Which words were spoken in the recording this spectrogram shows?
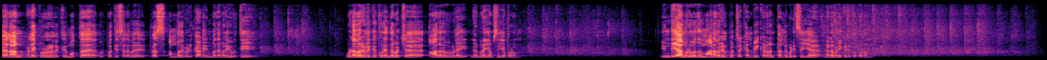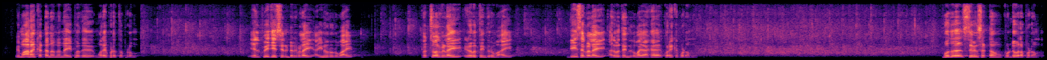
வேளாண் விளைபொருட்களுக்கு மொத்த உற்பத்தி செலவு பிளஸ் ஐம்பது விழுக்காடு என்பதை வலியுறுத்தி உடவர்களுக்கு குறைந்தபட்ச ஆதரவு விலை நிர்ணயம் செய்யப்படும். இந்தியா முழுவதும் மாணவர்கள் பெற்ற கல்வி கடன் தள்ளுபடி செய்ய நடவடிக்கை எடுக்கப்படும். விமான கட்டணம் நிர்ணயிப்பது முறைப்படுத்தப்படும். எல்பிஜி சிலிண்டர் விலை ஐநூறு ரூபாய் பெட்ரோல் விலை எழுபத்தைந்து ரூபாய் டீசல் விலை அறுபத்தைந்து ரூபாயாக குறைக்கப்படும். பொது சிவில் சட்டம் கொண்டு வரப்படும்.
